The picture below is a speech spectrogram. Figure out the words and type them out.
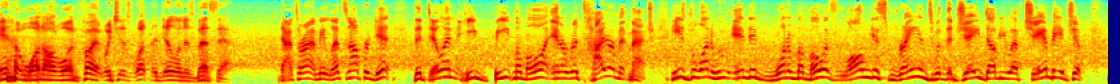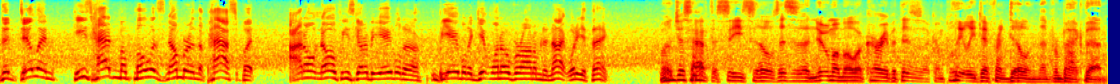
in a one on one fight, which is what the Dylan is best at. That's right. I mean, let's not forget that Dylan, he beat Momoa in a retirement match. He's the one who ended one of Momoa's longest reigns with the JWF Championship. The Dylan, he's had Momoa's number in the past, but I don't know if he's going to be able to be able to get one over on him tonight. What do you think? We'll just have to see, Sills. This is a new Momoa Curry, but this is a completely different Dylan than from back then.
